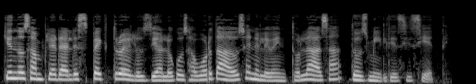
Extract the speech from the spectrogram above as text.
quien nos ampliará el espectro de los diálogos abordados en el evento LASA 2017.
